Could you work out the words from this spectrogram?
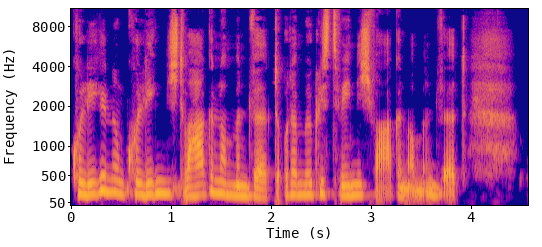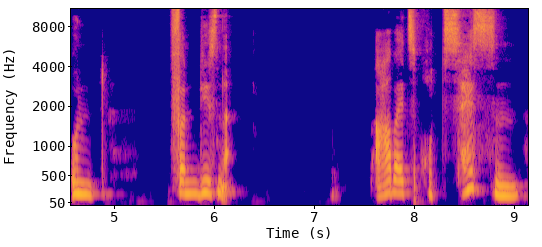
Kolleginnen und Kollegen nicht wahrgenommen wird oder möglichst wenig wahrgenommen wird. Und von diesen Arbeitsprozessen,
